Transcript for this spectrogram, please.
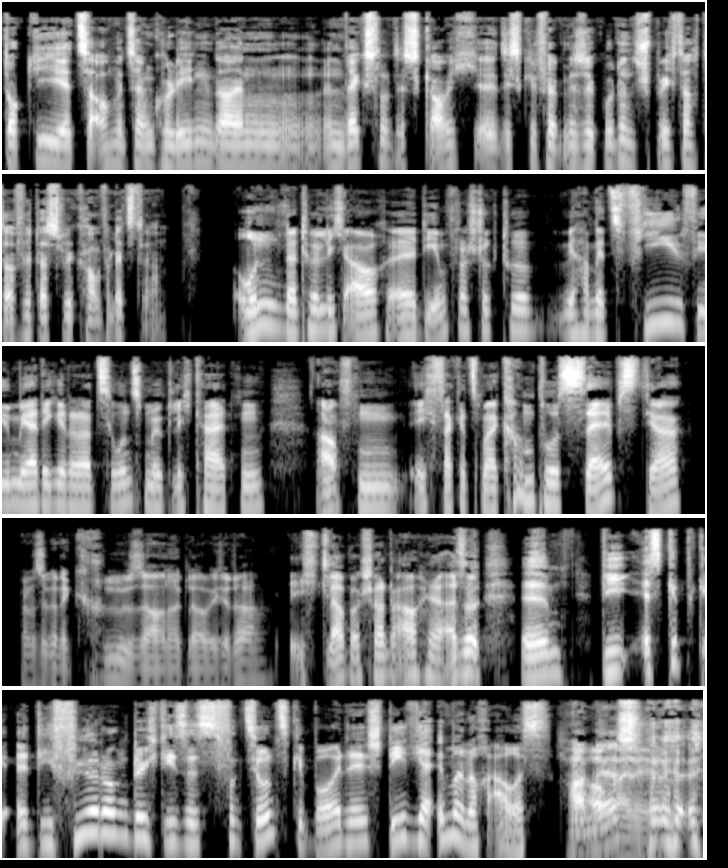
Doki jetzt auch mit seinem Kollegen da in, in Wechsel, das glaube ich, äh, das gefällt mir sehr gut und spricht auch dafür, dass wir kaum Verletzte haben. Und natürlich auch äh, die Infrastruktur. Wir haben jetzt viel, viel mehr Regenerationsmöglichkeiten auf dem, ich sag jetzt mal, Campus selbst, ja. Wir haben sogar eine Kryosauna, glaube ich, oder? Ich glaube schon auch, ja. Also ähm, die, es gibt äh, die Führung durch dieses Funktionsgebäude steht ja immer noch aus. Hannes. Eine,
